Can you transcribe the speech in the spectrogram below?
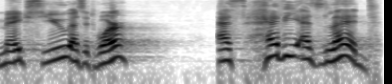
makes you, as it were, as heavy as lead,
